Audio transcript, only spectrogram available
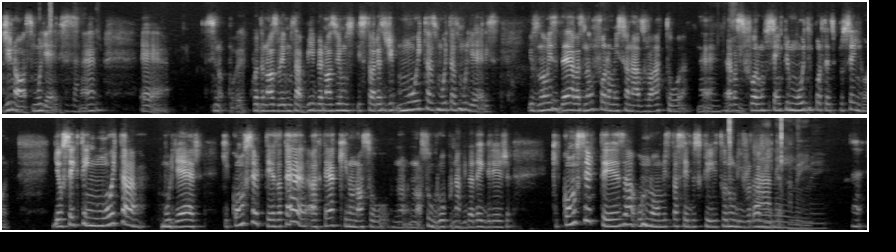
de nós, mulheres, né? É, quando nós lemos a Bíblia, nós vemos histórias de muitas, muitas mulheres. E os nomes delas não foram mencionados lá à toa, né? Elas foram sempre muito importantes para o Senhor. E eu sei que tem muita mulher que, com certeza, até, até aqui no nosso, no nosso grupo, na vida da igreja, que com certeza o nome está sendo escrito no livro da vida. Amém. Amém.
